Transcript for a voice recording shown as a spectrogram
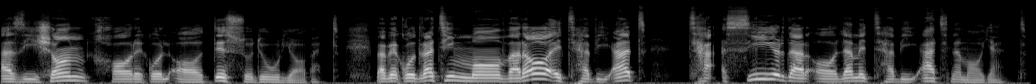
از ایشان خارق العاده صدور یابد و به قدرتی ماوراء طبیعت تأثیر در عالم طبیعت نمایند.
